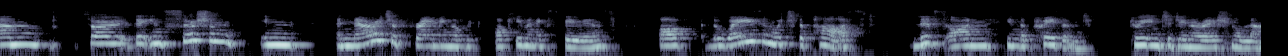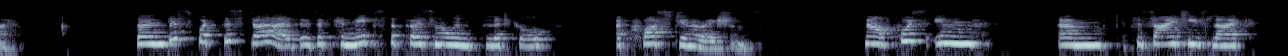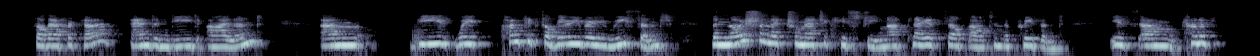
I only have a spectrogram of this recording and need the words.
Um, so the insertion in a narrative framing of, of human experience of the ways in which the past lives on in the present through intergenerational life. So in this, what this does is it connects the personal and political across generations. Now, of course, in um, societies like South Africa and indeed Ireland, um, these where conflicts are very, very recent, the notion that traumatic history might play itself out in the present is um, kind of,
